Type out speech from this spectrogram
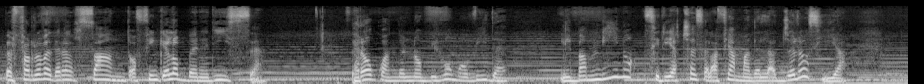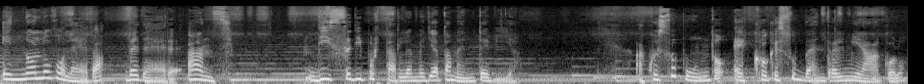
per farlo vedere al santo affinché lo benedisse. Però quando il nobiluomo vide il bambino si riaccese la fiamma della gelosia e non lo voleva vedere, anzi disse di portarlo immediatamente via. A questo punto ecco che subentra il miracolo.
